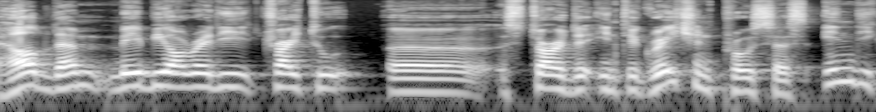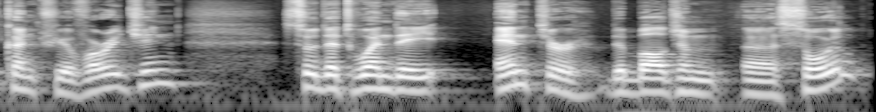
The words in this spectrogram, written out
help them, maybe already try to uh, start the integration process in the country of origin so that when they enter the Belgium uh, soil,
